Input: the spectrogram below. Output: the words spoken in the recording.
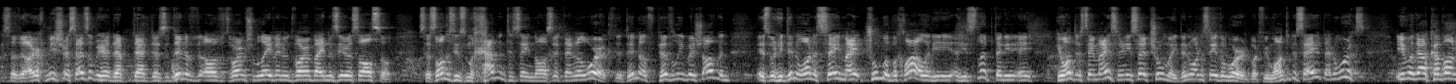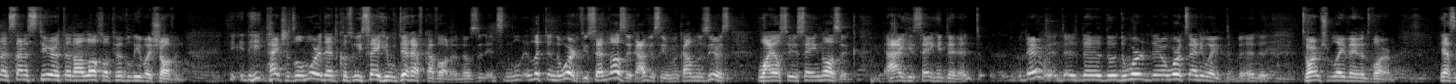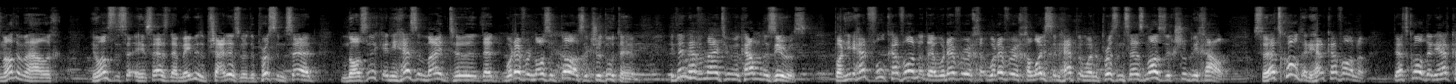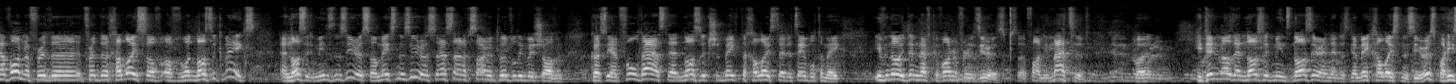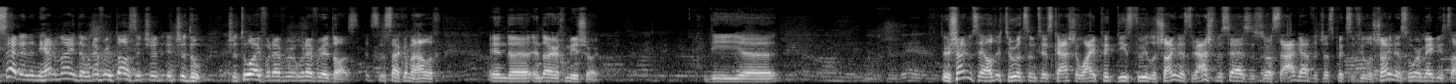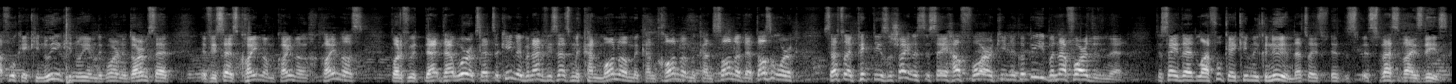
So the Aruch Mishra says over here that, that there's a din of, of Dvarim Shemalev and Dvarim by Naziris also. So as long as he's mechaven to say Nazik, then it'll work. The din of Pivli Beshavin is when he didn't want to say Truma B'chlal and he, he slipped and he, he wanted to say Meiser and he said Truma. He didn't want to say the word, but if he wanted to say it, then it works. Even without Kavanah, it's not a steer to the Allah of Pivli Beshavin. He, he touches a little more of that because we say he did have kavanah. It's lit in the word. If you said nazik, obviously when Naziris, why else are you saying nazik? I, he's saying he didn't. There, the, the, the, word there works anyway. Dvarim Shablev and Dvarim. He has another mahalach. He wants to say, he says that maybe the pshat is where the person said nozik, and he has in mind to that whatever nozik does, it should do to him. He didn't have in mind to be mekam nazirus. but he had full kavana that whatever whatever happened when a person says nozik should be chal. So that's called that he had kavana. That's called that he had kavana for the for the chalois of, of what nozik makes, and nozik means nazir, so it makes nazir. So that's not a chsar pivli b'shavim because he had full das that nozik should make the chalois that it's able to make, even though he didn't have kavana for naziris. So funny, massive, but he didn't know that nozik means nazir and that it's going to make chalois naziris. But he said it and he had mind that whatever it does, it should it should do. It should do whatever whatever it does. It's the second mahalach in the in the Aruch Mishar. The uh, the Rishonim say other terutzim to his kasha. Why pick these three lashinas? The Rashba says it's just agav. It just picks a few lashinas, or maybe it's lafuke kinuyim kinuyim. The Gemara Dharm said if he says kainam kainam kainos, but if it, that, that works, that's a kinui. But not if he says mekan mona mekan chana mekan sana, that doesn't work. So that's why I picked these lashinas to say how far a kinui could be, but not farther than that. To say that lafuke kinuyim kinuyim. That's why it, it, specifies these.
